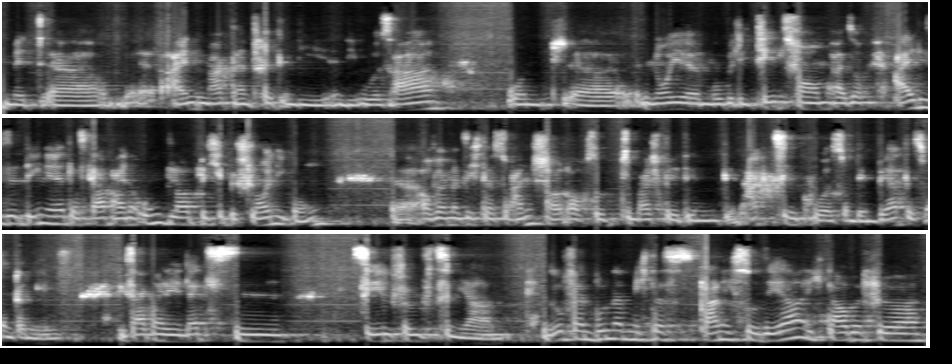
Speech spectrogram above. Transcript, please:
mit einem Markteintritt in die, in die USA und äh, neue Mobilitätsformen. Also all diese Dinge, das gab eine unglaubliche Beschleunigung. Äh, auch wenn man sich das so anschaut, auch so zum Beispiel den, den Aktienkurs und den Wert des Unternehmens. Ich sage mal in den letzten 10, 15 Jahren. Insofern wundert mich das gar nicht so sehr. Ich glaube, für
